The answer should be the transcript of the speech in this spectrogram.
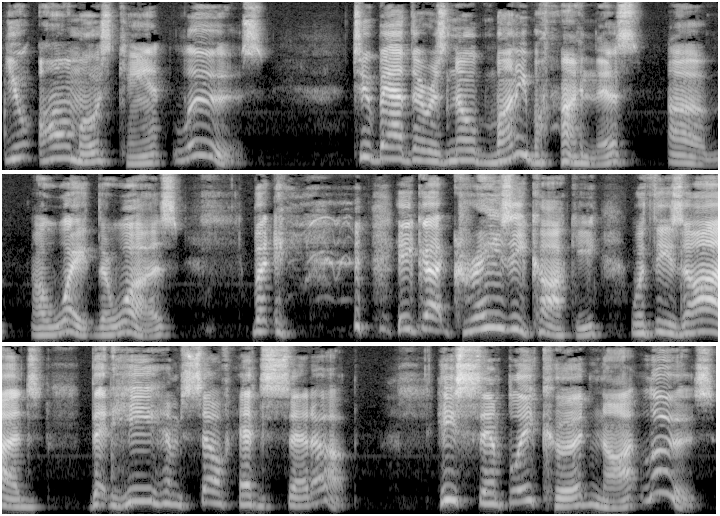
You almost can't lose. Too bad there was no money behind this. Uh, oh, wait, there was. But he got crazy cocky with these odds that he himself had set up. He simply could not lose.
